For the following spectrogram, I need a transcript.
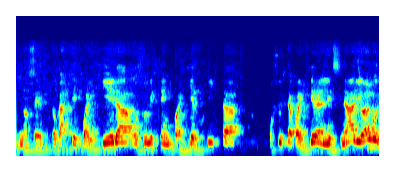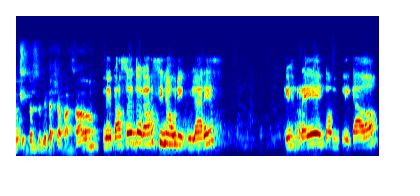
no sé, tocaste cualquiera o subiste en cualquier pista o a cualquiera en el escenario? ¿Algo chistoso que te haya pasado? Me pasó de tocar sin auriculares, que es re complicado,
